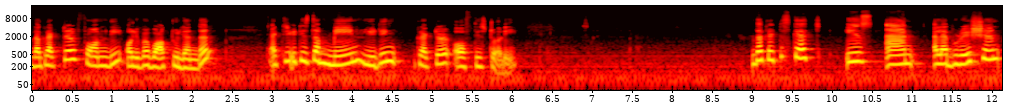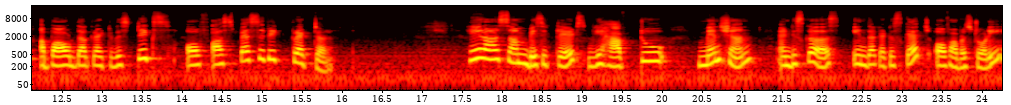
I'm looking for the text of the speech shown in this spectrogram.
the character from the Oliver Walk to London. Actually, it is the main leading character of the story. The character sketch is an elaboration about the characteristics of a specific character. Here are some basic traits we have to mention and discuss in the character sketch of our story.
